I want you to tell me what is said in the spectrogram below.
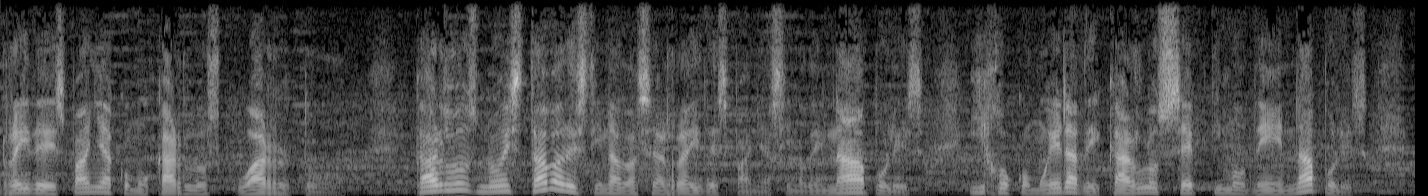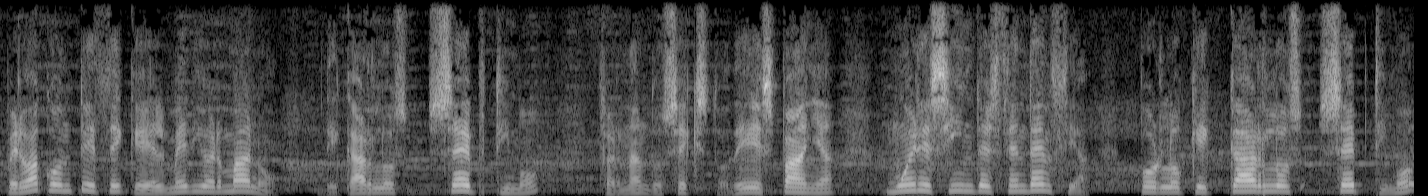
rey de España como Carlos IV. Carlos no estaba destinado a ser rey de España, sino de Nápoles, hijo como era de Carlos VII de Nápoles, pero acontece que el medio hermano de Carlos VII, Fernando VI de España, muere sin descendencia, por lo que Carlos VII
